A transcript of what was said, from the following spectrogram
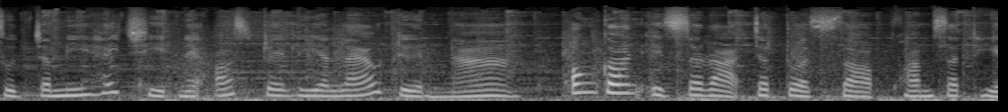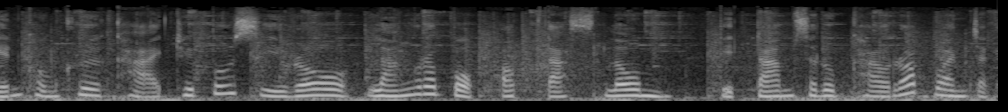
สุดจะมีให้ฉีดในออสเตรเลียแล้วเดือนหน้า องค์กรอิสระจะตรวจสอบความเสถียรของเครือข่าย Triple Zero หลังระบบออ t ตัสล่ม ติดตามสรุปข่าวรอบวันจาก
